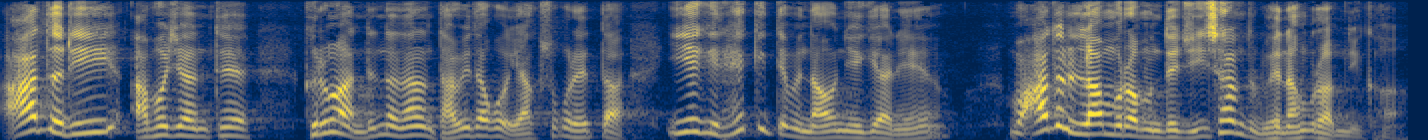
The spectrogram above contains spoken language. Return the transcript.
아들이 아버지한테 그러면 안 된다. 나는 다윗하고 약속을 했다. 이 얘기를 했기 때문에 나온 얘기 아니에요? 뭐 아들 나무라면 되지. 이 사람들 왜 나무랍니까?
